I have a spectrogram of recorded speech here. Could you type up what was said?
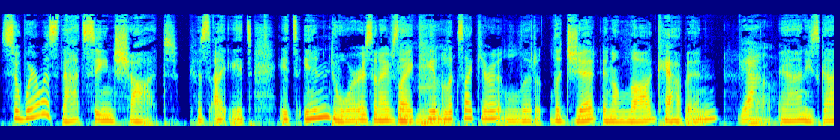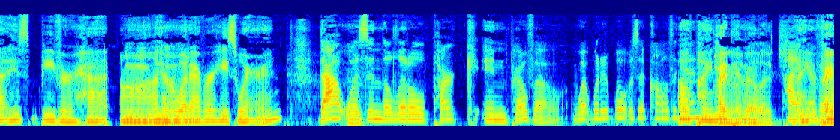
So where was that scene shot? Because it's it's indoors, and I was like, it mm-hmm. looks like you're lit- legit in a log cabin. Yeah. and he's got his beaver hat mm, on or whatever he's wearing. That was in the little park in Provo. What what, what was it called Oh, again? Pioneer, Pioneer Village. Pioneer Pioneer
